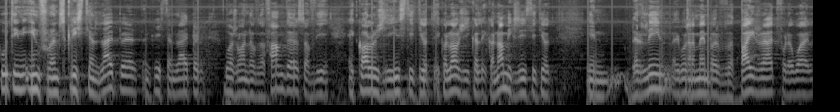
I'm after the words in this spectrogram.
Hueting influenced Christian Leipert, and Christian Leipert was one of the founders of the Ecology Institute, Ecological Economics Institute in Berlin. I was a member of the Beirat for a while,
